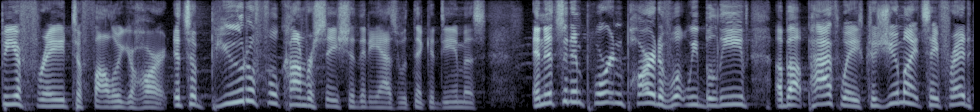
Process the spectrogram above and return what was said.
be afraid to follow your heart. It's a beautiful conversation that he has with Nicodemus. And it's an important part of what we believe about pathways because you might say, Fred,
